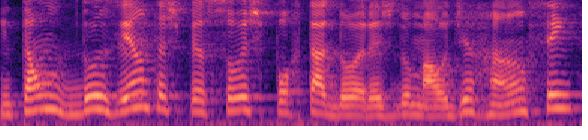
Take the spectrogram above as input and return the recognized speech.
Então, 200 pessoas portadoras do mal de Hansen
